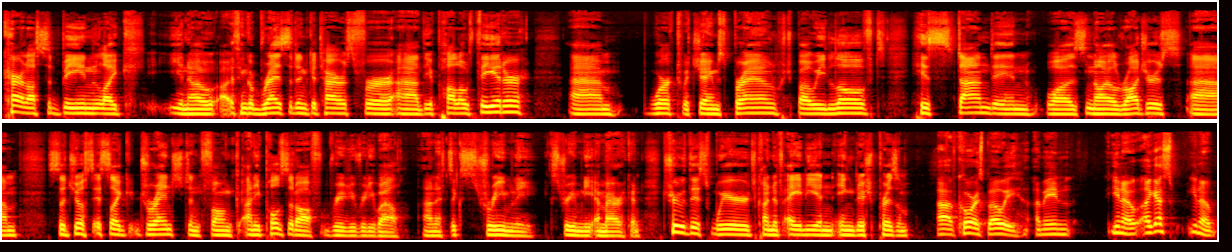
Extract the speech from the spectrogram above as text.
Carlos had been like, you know, I think a resident guitarist for uh, the Apollo Theatre. Um, worked with James Brown, which Bowie loved. His stand-in was Nile Rodgers. Um, so just it's like drenched in funk, and he pulls it off really, really well. And it's extremely, extremely American through this weird kind of alien English prism. Uh, of course, Bowie. I mean, you know, I guess you know,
